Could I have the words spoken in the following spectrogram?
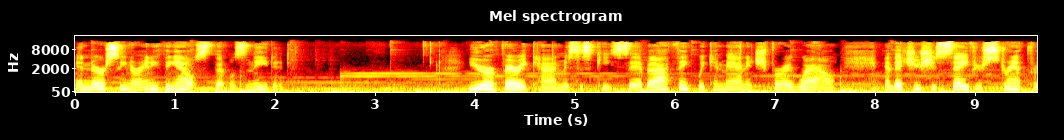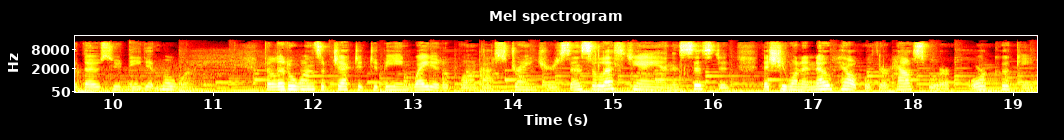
in nursing or anything else that was needed. You are very kind, Mrs. Keith said, but I think we can manage for a while, and that you should save your strength for those who need it more. The little ones objected to being waited upon by strangers, and Celestia Ann insisted that she wanted no help with her housework or cooking,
